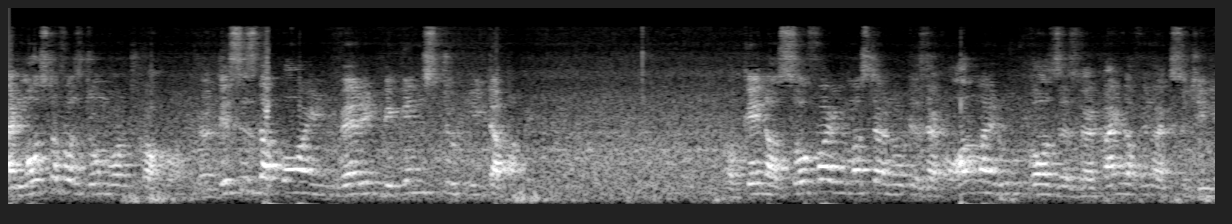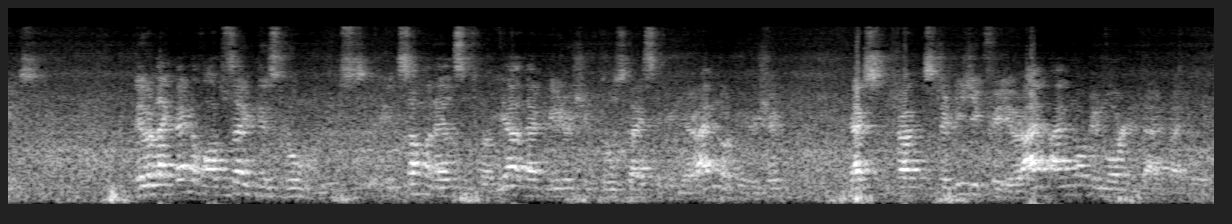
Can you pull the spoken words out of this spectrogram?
And most of us don't want to talk about it. This is the point where it begins to heat up a bit. Okay, now so far you must have noticed that all my root causes were kind of you know exogenous. They were like kind of outside this room. It's, it's someone else's room. Yeah, that leadership, those guys sitting there. I'm not leadership. That's strategic failure. I, I'm not involved in that, by the way.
